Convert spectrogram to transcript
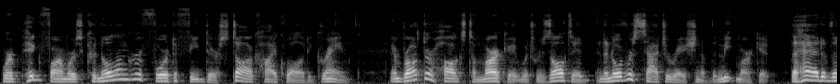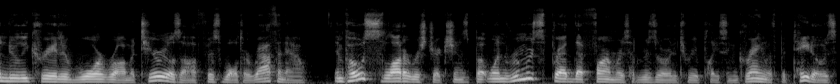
where pig farmers could no longer afford to feed their stock high quality grain and brought their hogs to market, which resulted in an oversaturation of the meat market. The head of the newly created War Raw Materials Office, Walter Rathenau, imposed slaughter restrictions, but when rumors spread that farmers had resorted to replacing grain with potatoes,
